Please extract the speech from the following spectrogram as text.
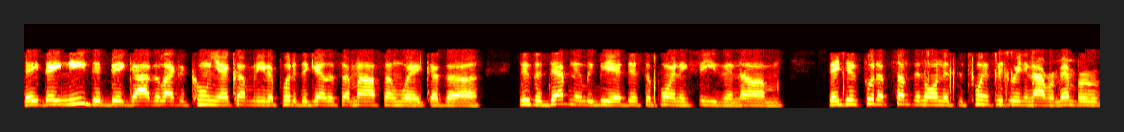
they they need the big guys like Acuna and company to put it together somehow, some way. Because uh, this will definitely be a disappointing season. Um, they just put up something on this the Twins situation. I remember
